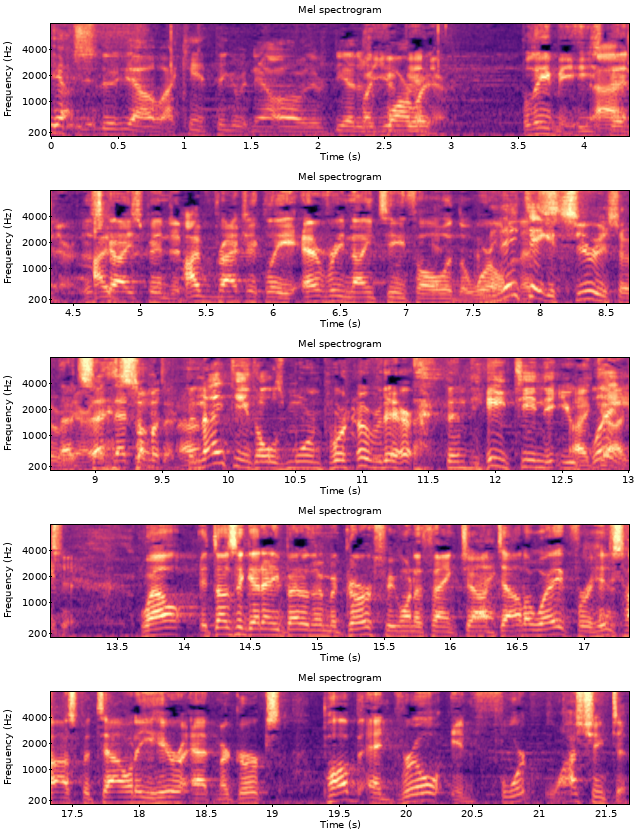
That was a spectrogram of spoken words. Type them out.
Yes. Yeah, I can't think of it now. Oh, there, yeah, there's But a bar right- there. Believe me, he's I- been there. This I- guy's been to I've- practically every 19th hole in the I world. mean, they take it serious over there. that's That- saying that's something- huh? The 19th hole is more important over there than the 18 that you I played. got you. Well, it doesn't get any better than McGurk's. We want to thank John Dalloway for his hospitality here at McGurk's Pub and Grill in Fort Washington.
